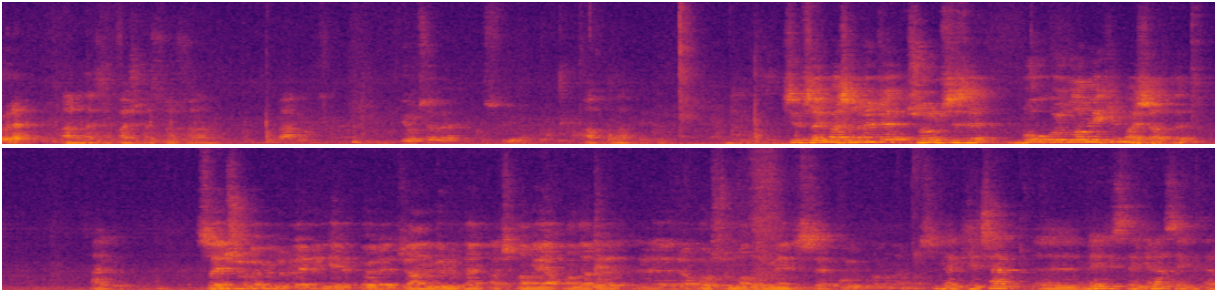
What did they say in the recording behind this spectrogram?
Böyle. Arkadaşlar başka soru soran var mı? Yoksa ben kusuyorum. Abdullah Bey. Şimdi Sayın Başkan önce sorum size. Bu uygulamayı kim başlattı? Hangi? Sayın Şube Müdürlerinin gelip böyle canı gönülden açıklama yapmaları, e, rapor sunmaları meclise bu uygulamalar nasıl? Ya geçen e, mecliste genel sekreter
